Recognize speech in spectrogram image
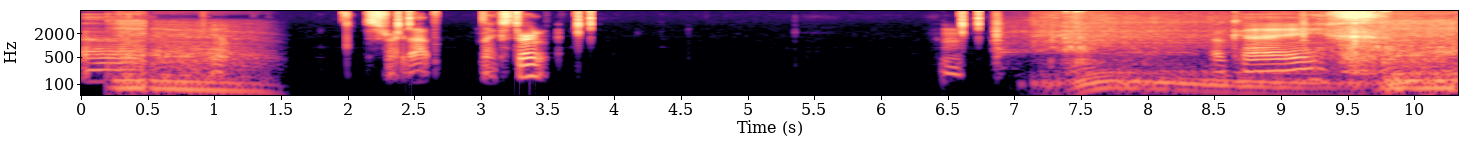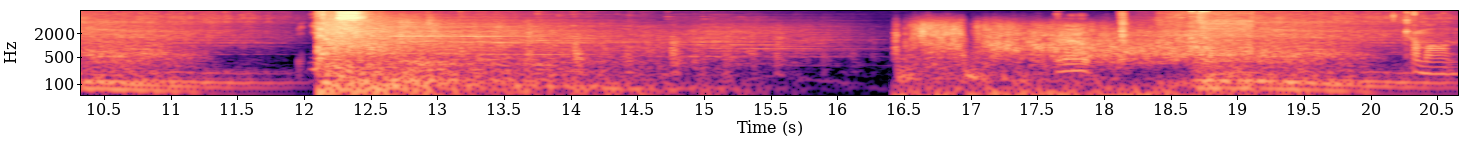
Uh, yeah. Let's try that. Next turn. Hmm. Okay. yes. No. Come on.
